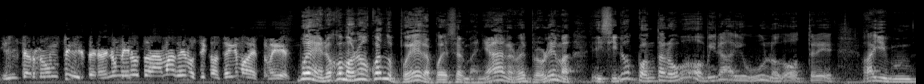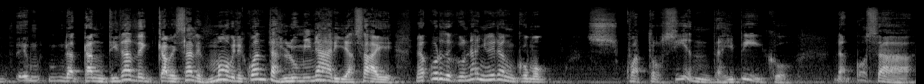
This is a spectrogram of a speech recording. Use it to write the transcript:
interrumpir, pero en un minuto nada más vemos si conseguimos esto, Miguel. Bueno, cómo no, cuando pueda, puede ser mañana, no hay problema. Y si no, contalo vos, mirá, hay uno, dos, tres, hay una cantidad de cabezales móviles, ¿cuántas luminarias hay? Me acuerdo que un año eran como 400 y pico. Una cosa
